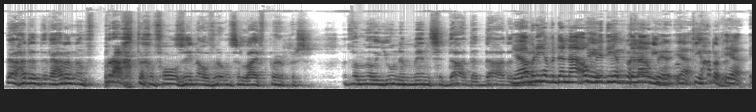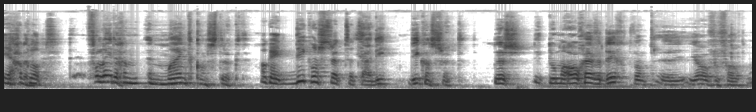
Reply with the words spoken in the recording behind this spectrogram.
We hadden, we hadden een prachtige volzin over onze life purpose. Dat we miljoenen mensen daar, daar, daar, daar. Ja, maar die hebben daarna ook Nee, weer, die nee, hebben daarna ook weer, ja. Die hadden we. Ja, Die ja hadden we. klopt. Volledig een, een mind construct. Oké, die constructed. Ja, die, die construct. Dus ik doe mijn ogen even dicht, want eh je overvalt me.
